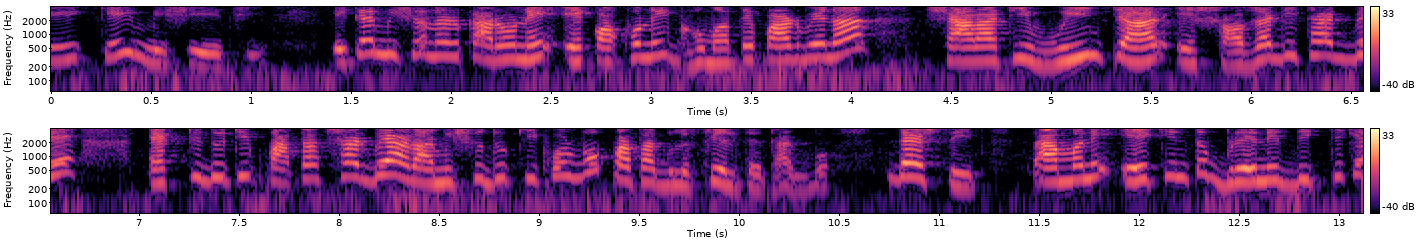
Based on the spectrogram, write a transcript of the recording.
এনপিকেই মিশিয়েছি। এটা মিশানোর কারণে এ কখনোই ঘুমাতে পারবে না। সারাটি উইন্টার এ সজাগই থাকবে, একটি দুটি পাতা ছাড়বে আর আমি শুধু কি করব? পাতাগুলো ফেলতে থাকব। দ্যাটস ইট তার মানে এ কিন্তু ব্রেনের দিক থেকে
